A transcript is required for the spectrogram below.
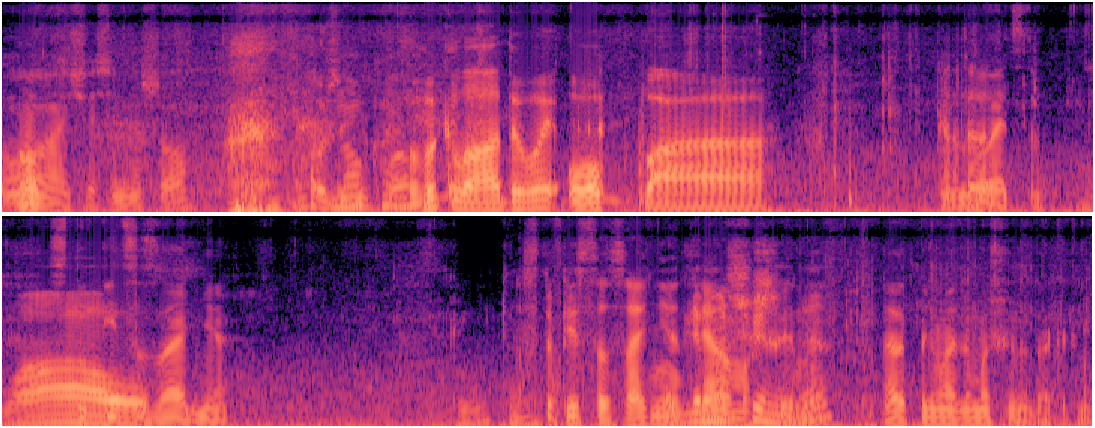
Ну, Ой, сейчас я не нашел. Выкладывай. Опа. Как называется? Вау. Ступица задняя. Круто. Ступица задняя Это для, для машины. машины, Я так понимаю, для машины, да, как она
